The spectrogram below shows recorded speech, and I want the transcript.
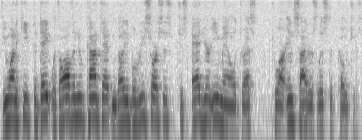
If you want to keep the date with all the new content and valuable resources, just add your email address to our insiders list of coaches.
